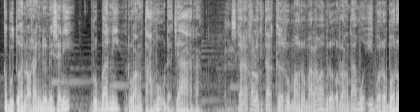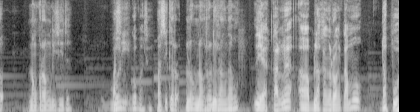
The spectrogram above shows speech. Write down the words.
kebutuhan orang Indonesia nih berubah nih. Ruang tamu udah jarang. Sekarang kalau kita ke rumah-rumah lama bro, ruang tamu, ih boro-boro nongkrong di situ. Pasti gua masih. pasti ke lu nongkrong di ruang tamu. Iya karena eh, belakang ruang tamu dapur.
